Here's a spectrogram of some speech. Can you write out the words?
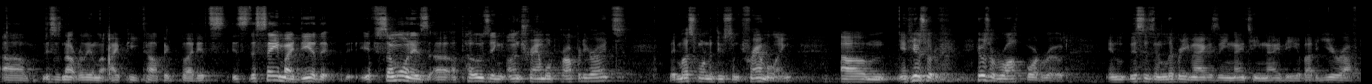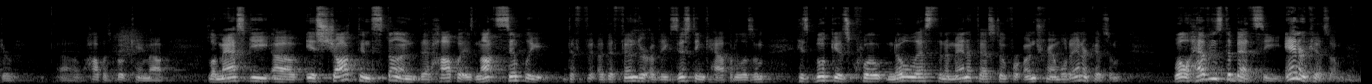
Uh, this is not really on the IP topic, but it's, it's the same idea that if someone is uh, opposing untrammeled property rights, they must want to do some trammeling. Um, and here's what, here's what Rothbard wrote. In, this is in Liberty Magazine, 1990, about a year after uh, Hoppe's book came out. Lomasky uh, is shocked and stunned that Hoppe is not simply def- a defender of existing capitalism. His book is, quote, no less than a manifesto for untrammeled anarchism. Well, heavens to Betsy, anarchism.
